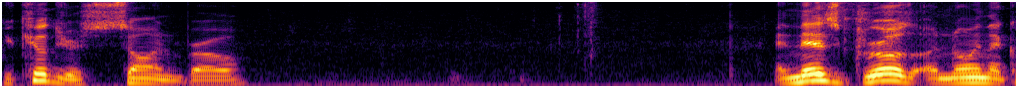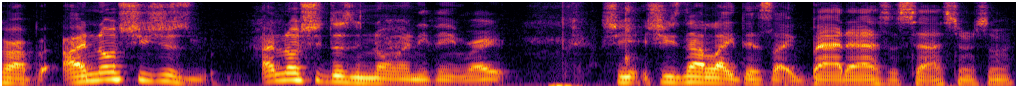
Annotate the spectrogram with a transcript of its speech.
You killed your son, bro. And this girl's annoying the crap. I know she's just. I know she doesn't know anything, right? She she's not like this like badass assassin or something.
